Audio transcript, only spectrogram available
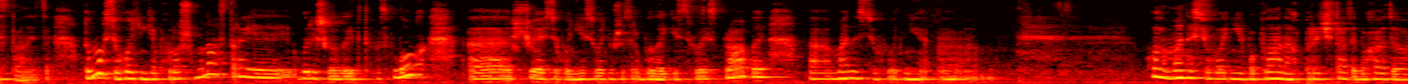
станеться. Тому сьогодні я в хорошому настрої, вирішила вийти до вас влог. Е, Що я сьогодні? Я сьогодні вже зробила якісь свої справи. У мене сьогодні е, у мене сьогодні по планах перечитати багато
